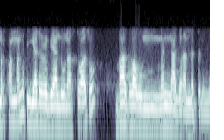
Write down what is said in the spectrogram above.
ምርታማነት እያደረገ ያለውን አስተዋጽኦ በአግባቡ መናገር አለብን። እኛ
